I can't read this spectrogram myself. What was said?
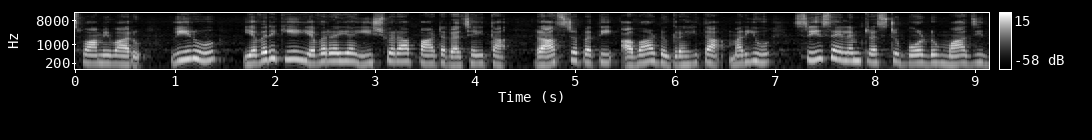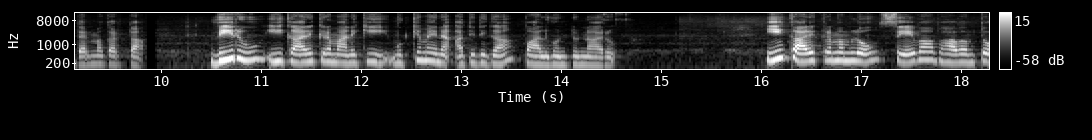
స్వామివారు. వీరు ఎవరికి ఎవరయ్య ఈశ్వర పాట రచయిత రాష్ట్రపతి అవార్డు గ్రహీత మరియు శ్రీశైలం ట్రస్టు బోర్డు మాజీ ధర్మకర్త. వీరు ఈ కార్యక్రమానికి ముఖ్యమైన అతిథిగా పాల్గొంటున్నారు. ఈ కార్యక్రమంలో సేవాభావంతో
